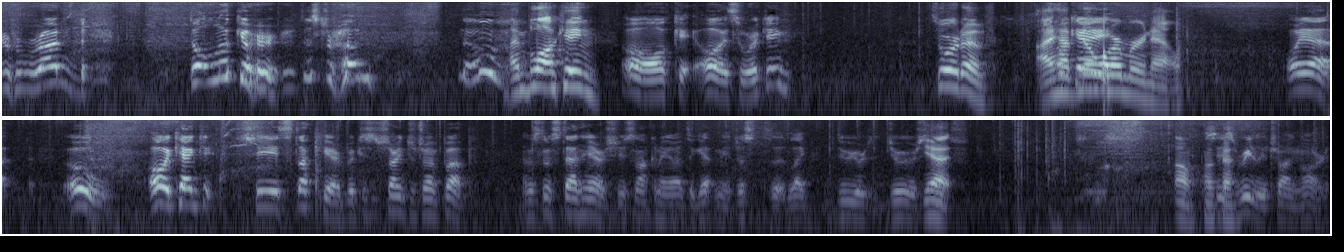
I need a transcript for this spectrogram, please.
Run. Don't look at her. Just run. No. I'm blocking. Oh, okay. Oh, it's working. Sort of. I have Okay. no armor now. Oh yeah. Oh. Oh, I can't. She's stuck here because she's trying to jump up. I'm just gonna stand here. She's not gonna be able to get me. Just uh, like do your do your Yeah. stuff. Oh, okay. She's really trying hard.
